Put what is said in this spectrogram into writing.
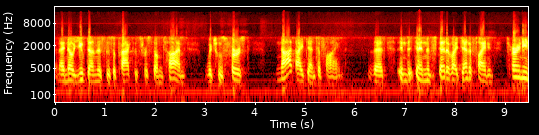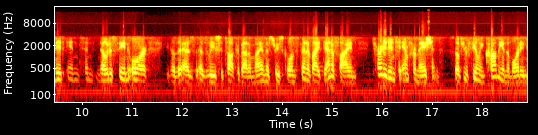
and I know you've done this as a practice for some time, which was first not identifying that, and, and instead of identifying, and turning it into noticing, or you know, the, as as we used to talk about in my mystery school, instead of identifying, turn it into information. So if you're feeling crummy in the morning,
